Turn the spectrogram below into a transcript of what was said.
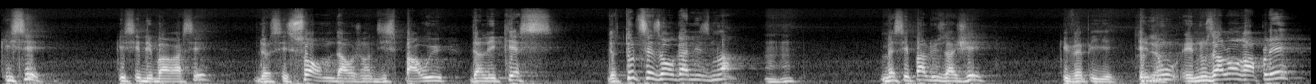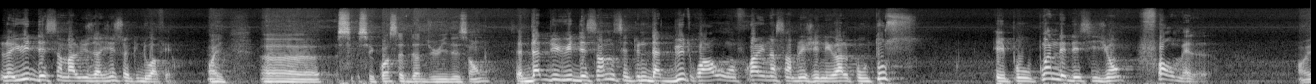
qui c'est qui s'est débarrassé de ces sommes d'argent disparues dans les caisses de tous ces organismes-là. Mhm. Mais ce n'est pas l'usager qui va payer. Et nous, et nous allons rappeler le 8 décembre à l'usager ce qu'il doit faire. Oui. Euh, c'est quoi cette date du 8 décembre? Cette date du 8 décembre, c'est une date butoir où on fera une assemblée générale pour tous et pour prendre des décisions formelles. Oui,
